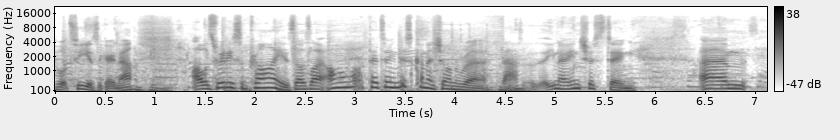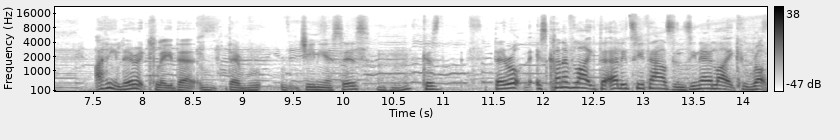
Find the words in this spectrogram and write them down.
what, two years ago now, mm-hmm. I was really surprised. I was like, oh, what, they're doing this kind of genre. That's, you know, interesting. Um, I think lyrically they're, they're geniuses because they're all, it's kind of like the early 2000s, you know, like rock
